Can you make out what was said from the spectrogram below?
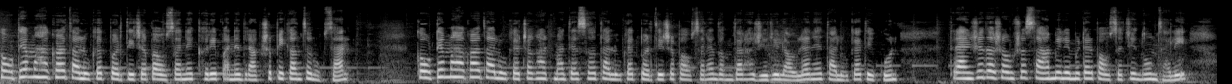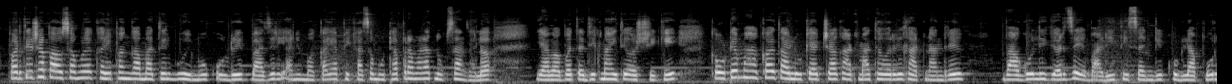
कवठे महाकाळ तालुक्यात परतीच्या पावसाने खरीप आणि द्राक्ष पिकांचं नुकसान? कवठे महाकाळ तालुक्याच्या घाटमाथ्यासह तालुक्यात परतीच्या पावसाने दमदार हजेरी लावल्याने तालुक्यात एकूण त्र्याऐंशी दशांश सहा मिलीमीटर पावसाची नोंद झाली. परतीच्या पावसामुळे खरीप हंगामातील भुईमूग उडीद बाजरी आणि मका या पिकाचं मोठ्या प्रमाणात नुकसान झालं. याबाबत अधिक माहिती अशी की कवठे महाकाळ तालुक्याच्या घाटमाथ्यावरील घाटनांद्रे वाघोली गर्जे वाडी तिसंगी कुडलापूर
